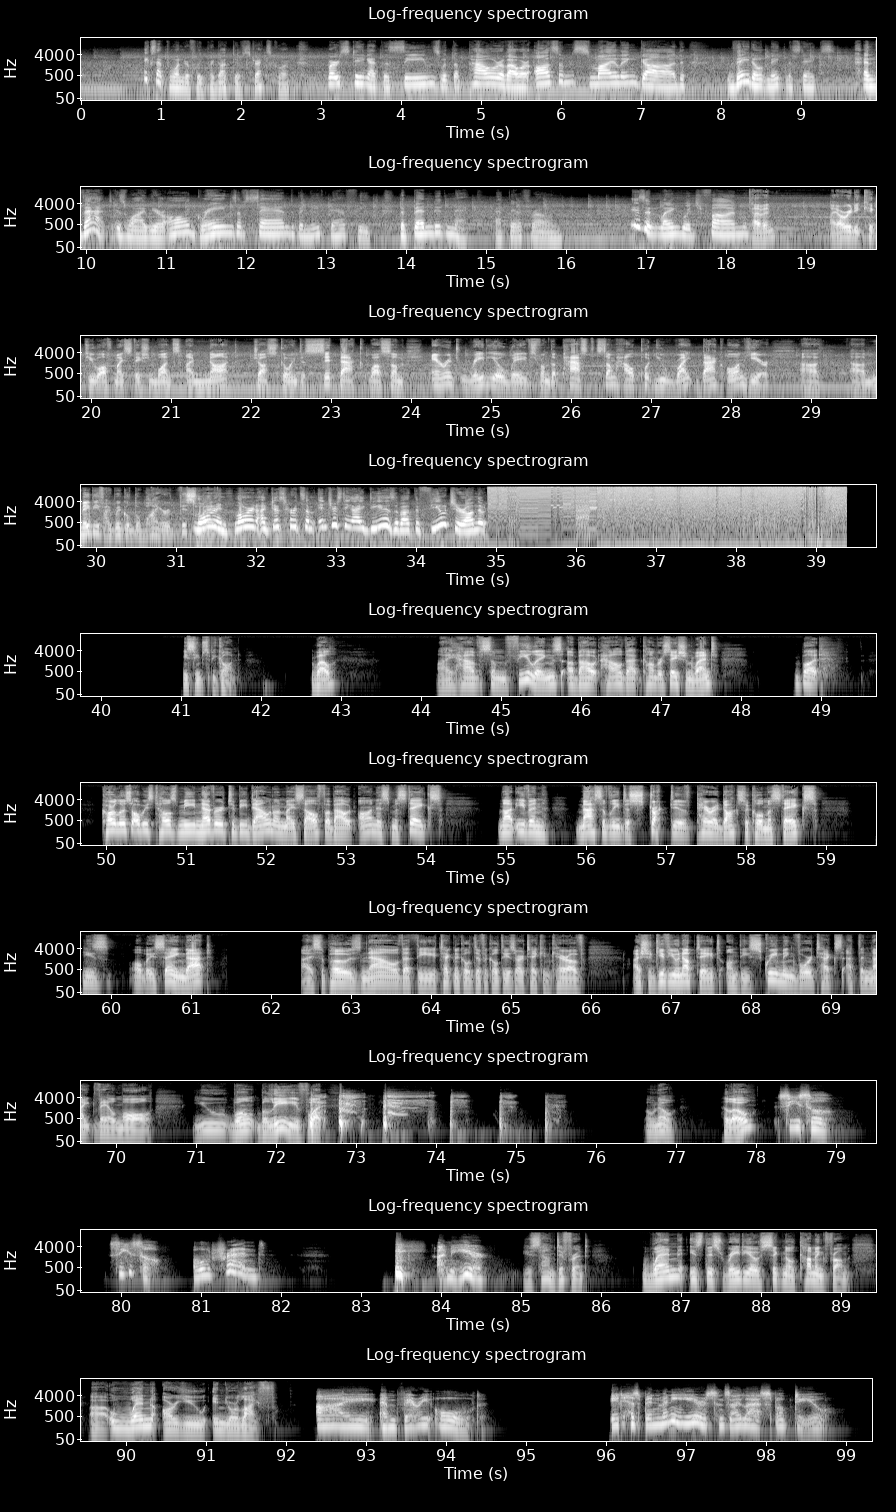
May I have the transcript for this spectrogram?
Except wonderfully productive Strex Corp, bursting at the seams with the power of our awesome smiling god. They don't make mistakes. And that is why we are all grains of sand beneath their feet, the bended neck at their throne. Isn't language fun? Kevin, I already kicked you off my station once. I'm not just going to sit back while some errant radio waves from the past somehow put you right back on here. Uh, uh, maybe if I wiggled the wire this way. Lauren, Lauren, I've just heard some interesting ideas about the future on the. He seems to be gone. Well, I have some feelings about how that conversation went, but Carlos always tells me never to be down on myself about honest mistakes, not even massively destructive, paradoxical mistakes. He's always saying that. I suppose now that the technical difficulties are taken care of, I should give you an update on the screaming vortex at the Night Vale Mall. You won't believe what. oh no. Hello? Cecil. Cecil, old friend. I'm here. You sound different. When is this radio signal coming from? Uh, when are you in your life? I am very old. It has been many years since I last spoke to you.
